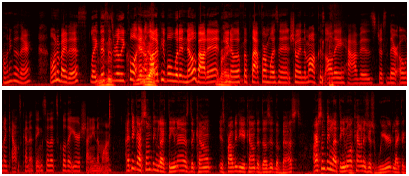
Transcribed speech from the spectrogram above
I want to go there. I want to buy this. Like, this is mm-hmm. really cool. And a Yeah. lot of people wouldn't know about it, you know, if a platform wasn't showing them off, because all they have is just their own accounts, kind of thing. So that's cool that you're shining them on. I think our Something Latina is the account is probably the account that does it the best. Our Something Latino account is just weird, like the,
